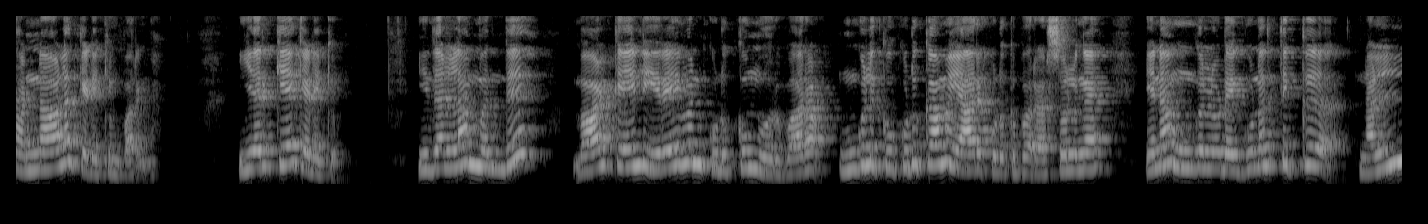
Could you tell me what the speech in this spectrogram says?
தன்னால் கிடைக்கும் பாருங்கள் இயற்கையாக கிடைக்கும். இதெல்லாம் வந்து வாழ்க்கையில் இறைவன் கொடுக்கும் ஒரு வரம். உங்களுக்கு கொடுக்காம யார் கொடுக்க போகிறார் சொல்லுங்கள் ஏன்னா உங்களுடைய குணத்துக்கு நல்ல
